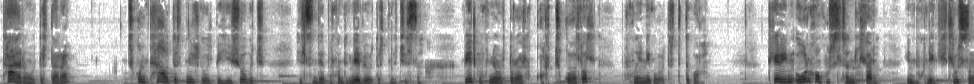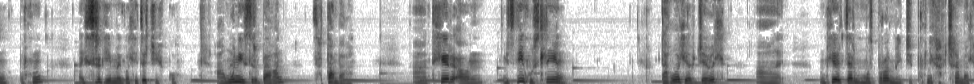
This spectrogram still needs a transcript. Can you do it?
Та харин удирдаараа зөвхөн та удирдна л гэвэл би хийшүү гэж хэлсэндээ бурхан тэгнэ би удирдна гэж хэлсэн. Би л бурханы урдуур орчихгүй бол бурхан энийг удирддаг байна. Тэгэхээр энэ өөрийнхөө хүсэл сонирхлоор энэ бүхнийг ихлүүлсэн бурхан эсрэг юмыг бол хизээч хийхгүй. А үүний эсрэг байгаа нь сатан байгаа. А тэгэхээр эзний хүслийн дагуул явж байвал а үнэхээр зарим хүмүүс буруу хийж бүхнийг авчих юм бол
